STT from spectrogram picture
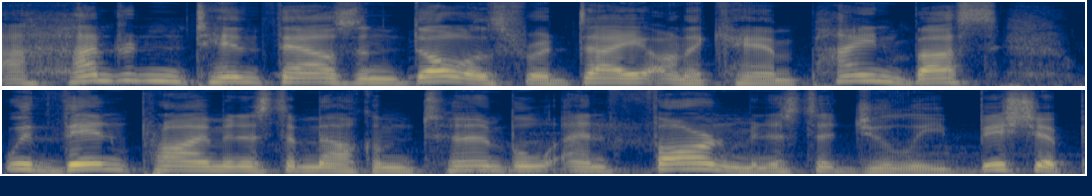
$110,000 for a day on a campaign bus with then Prime Minister Malcolm Turnbull and Foreign Minister Julie Bishop.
